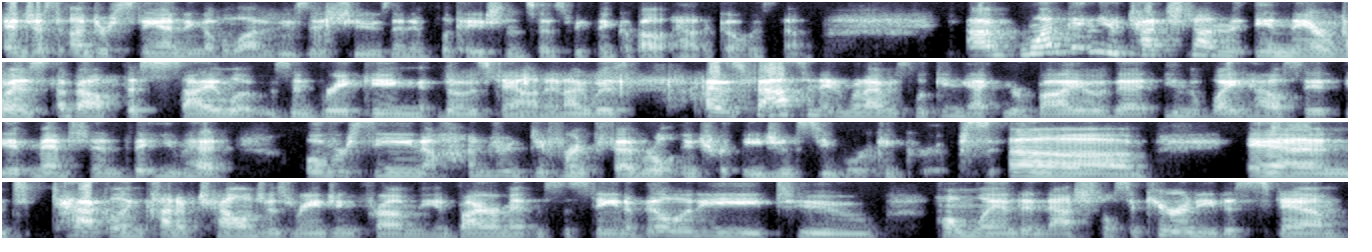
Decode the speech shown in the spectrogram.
and just understanding of a lot of these issues and implications as we think about how to go with them. Um, one thing you touched on in there was about the silos and breaking those down. And I was I was fascinated when I was looking at your bio that in the White House, it, it mentioned that you had overseen a hundred different federal interagency working groups. Um, and tackling kind of challenges ranging from the environment and sustainability to homeland and national security to STEM.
